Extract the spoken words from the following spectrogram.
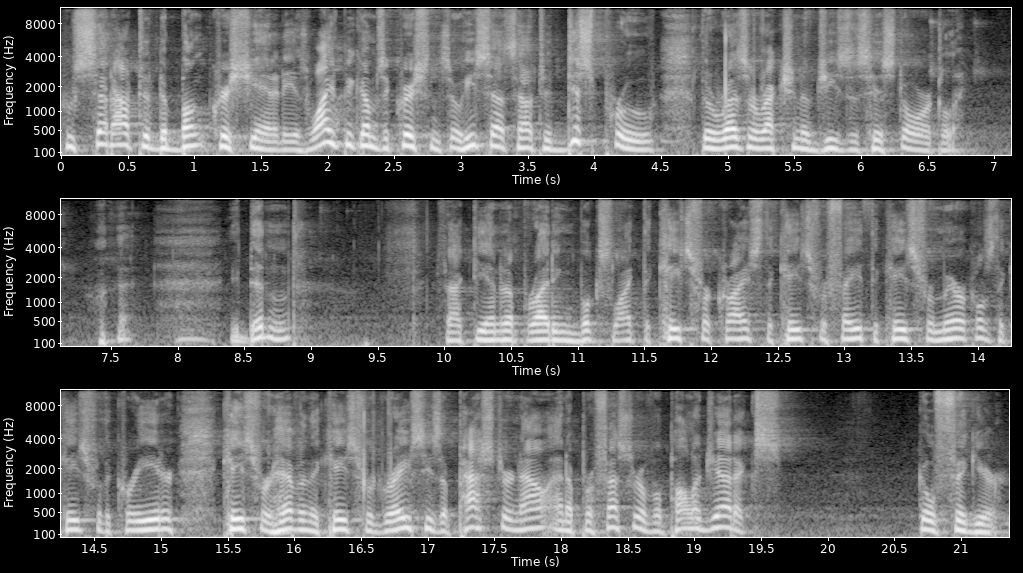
who set out to debunk Christianity. His wife becomes a Christian, so he sets out to disprove the resurrection of Jesus historically. he didn't. Fact, he ended up writing books like The Case for Christ, The Case for Faith, The Case for Miracles, The Case for the Creator, Case for Heaven, The Case for Grace. He's a pastor now and a professor of apologetics. Go figure.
